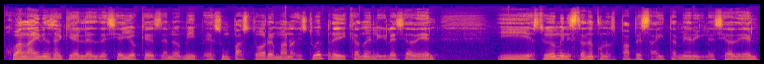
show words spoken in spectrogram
Juan Lines, al que les decía yo que es, es, un pastor, hermano. Estuve predicando en la iglesia de él y estuve ministrando con los papes ahí también en la iglesia de él.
